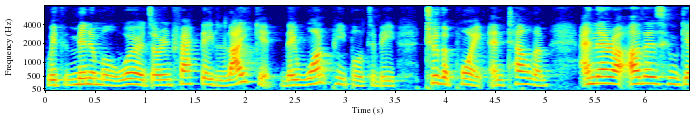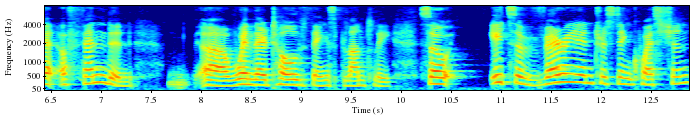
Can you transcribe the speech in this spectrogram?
with minimal words, or in fact, they like it. They want people to be to the point and tell them. And there are others who get offended uh, when they're told things bluntly. So it's a very interesting question,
